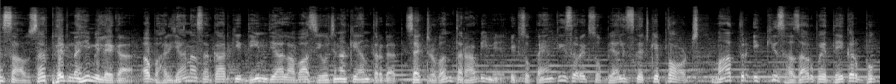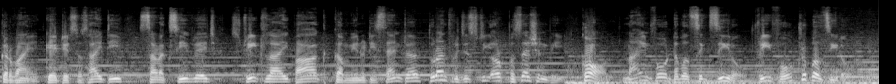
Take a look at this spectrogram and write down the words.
ऐसा अवसर फिर नहीं मिलेगा। अब हरियाणा सरकार की दीनदयाल आवास योजना के अंतर्गत सेक्टर वन तरावड़ी में 135 और 142 गज के प्लॉट मात्र इक्कीस हज़ार रूपए देकर बुक करवाए। क्रेडिट सोसाइटी सड़क sewerage street light park community centre तुरंत रजिस्ट्री और प्रोसेशन भी। Call nine four double six zero three four triple zero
